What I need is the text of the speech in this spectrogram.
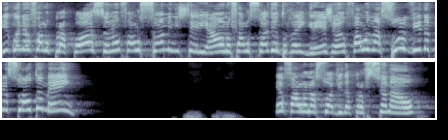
E quando eu falo propósito, eu não falo só ministerial, não falo só dentro da igreja, eu falo na sua vida pessoal também. Eu falo na sua vida profissional.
